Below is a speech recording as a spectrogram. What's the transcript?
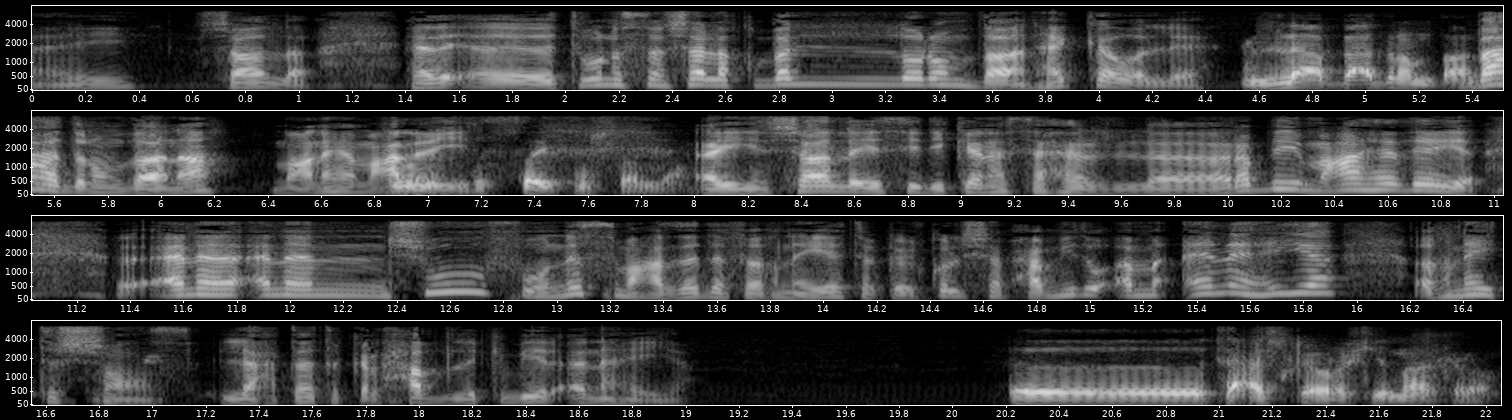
أي إن شاء الله. هذه آه، تونس إن شاء الله قبل رمضان هكا ولا؟ لا بعد رمضان. بعد رمضان آه معناها مع العيد. الصيف إن شاء الله. أي إن شاء الله يا سيدي كان سهل ربي مع هذايا أنا أنا نشوف ونسمع زاد في اغنياتك الكل شاب حميدو أما أنا هي أغنية ال chance. اللي اعطتك الحظ الكبير أنا هي. أه تعشقي وراكي ناكره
